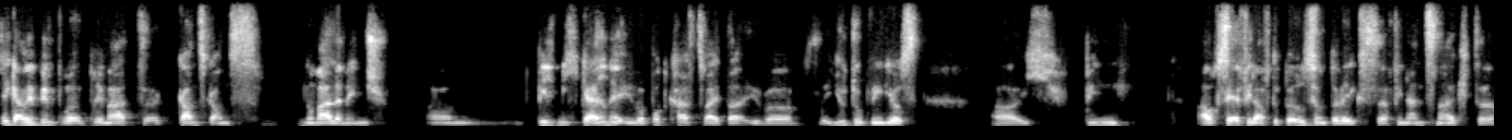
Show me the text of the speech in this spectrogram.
Ich glaube, ich bin privat ganz, ganz normaler Mensch. Ähm, bilde mich gerne über Podcasts weiter, über YouTube-Videos. Äh, ich bin auch sehr viel auf der Börse unterwegs. Der Finanzmarkt äh,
